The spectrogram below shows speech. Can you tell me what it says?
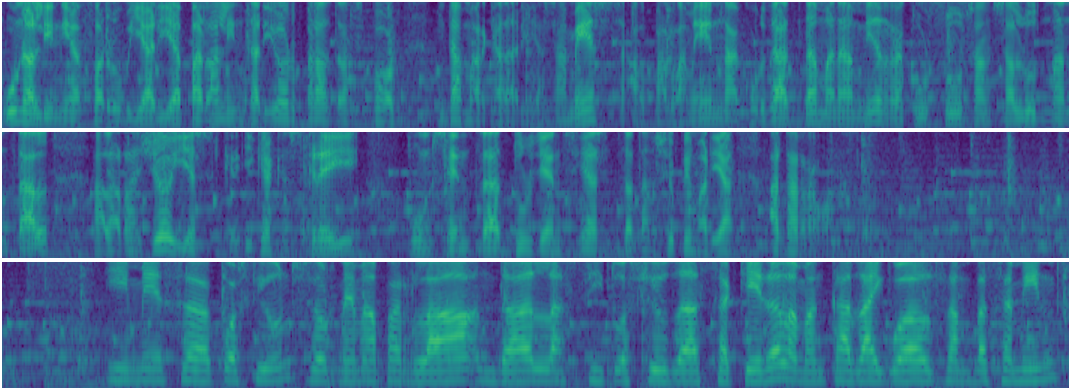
una línia ferroviària per a l'interior per al transport de mercaderies. A més, el Parlament ha acordat demanar més recursos en salut mental a la regió i, es, i que es creï un centre d'urgències d'atenció primària a Tarragona. I més uh, qüestions, tornem a parlar de la situació de sequera, la manca d'aigua als embassaments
